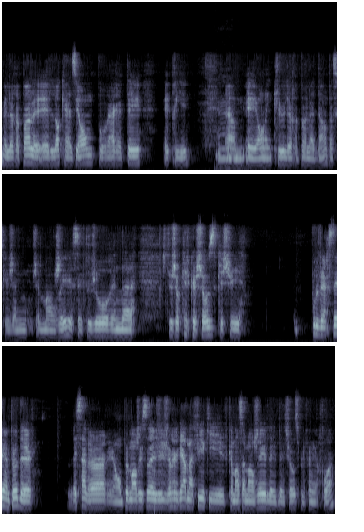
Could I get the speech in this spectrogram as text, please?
mais le repas est l'occasion pour arrêter et prier. Mm. Um, et on inclut le repas là-dedans parce que j'aime manger et c'est toujours une toujours quelque chose que je suis bouleversé un peu de les saveurs, et on peut manger ça. Je, regarde ma fille qui commence à manger les, choses pour la première fois,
